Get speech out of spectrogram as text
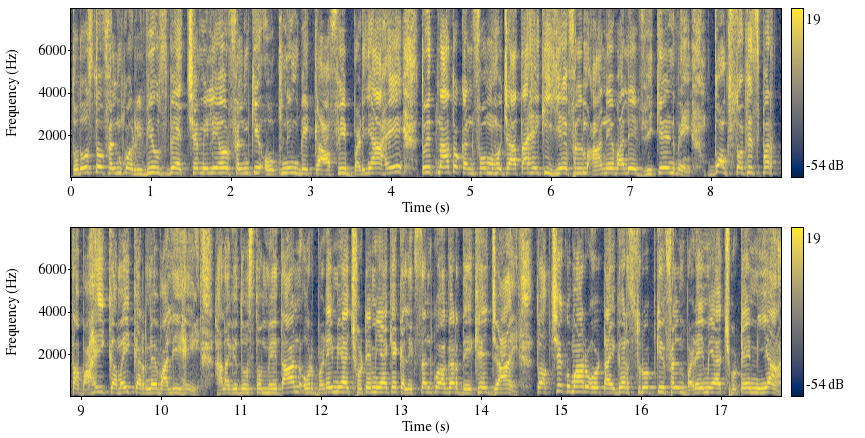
तो दोस्तों, फ़िल्म को रिव्यूज़ भी अच्छे मिले और फ़िल्म की ओपनिंग भी काफ़ी बढ़िया है। तो इतना तो कंफर्म हो जाता है कि ये फ़िल्म आने वाले वीकेंड में बॉक्स ऑफ़िस पर तबाही कमाई करने वाली है। हालाँकि दोस्तों, मैदान और बड़े मियाँ, छोटे मियाँ के कलेक्शन को अगर देखे जाए तो अक्षय कुमार और टाइगर श्रॉफ की फ़िल्म बड़े मियाँ, छोटे मियाँ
